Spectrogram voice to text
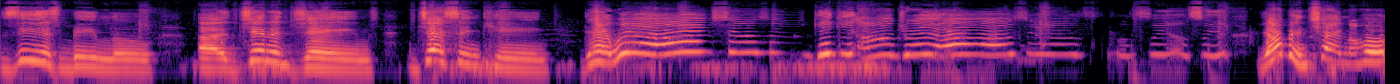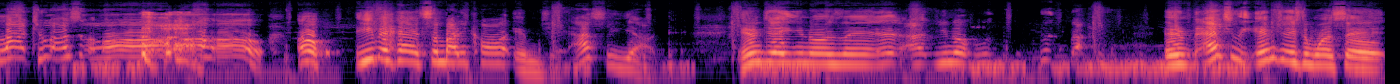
Zeus B. Lou, uh, Jenna James, Justin King. Dad, we are Geeky Andre. Uh, see see. Y'all been chatting a whole lot too. I said, oh, oh, oh, oh even had somebody call MJ. I see y'all there. MJ, you know what I'm saying? I, you know, and actually, MJ's the one said,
